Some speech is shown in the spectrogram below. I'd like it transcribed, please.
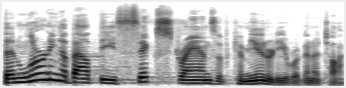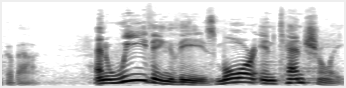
Then learning about these six strands of community we're going to talk about and weaving these more intentionally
